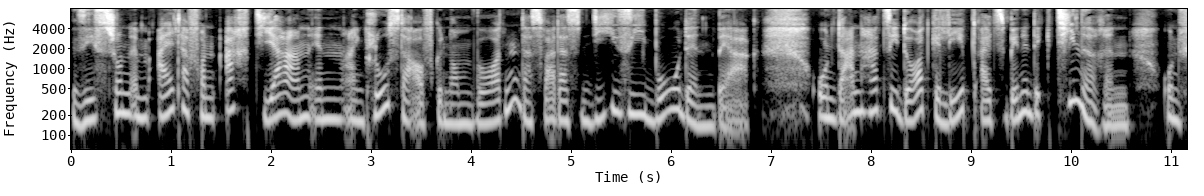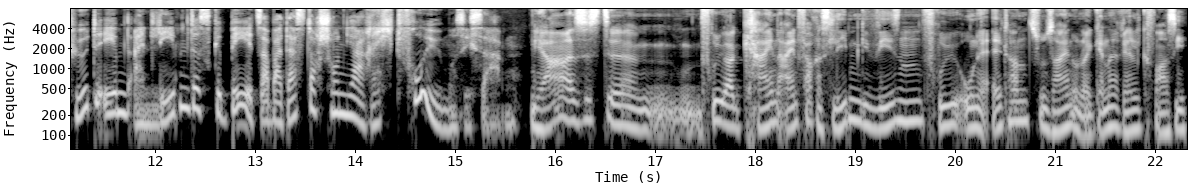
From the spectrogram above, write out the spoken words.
Sie ist schon im Alter von acht Jahren in ein Kloster aufgenommen worden. Das war das Disi Bodenberg. Und dann hat sie dort gelebt als Benediktinerin und führte eben ein Leben des Gebets, aber das doch schon ja recht früh, muss ich sagen. Ja, es ist äh, früher kein einfaches Leben gewesen, früh ohne Eltern zu sein oder generell quasi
